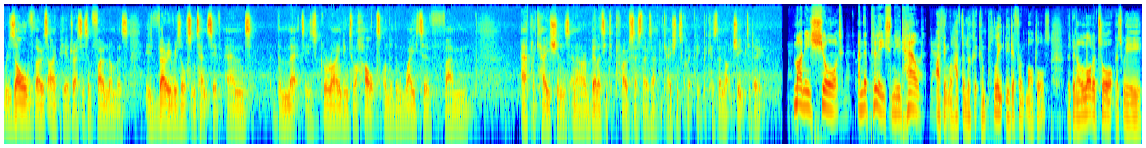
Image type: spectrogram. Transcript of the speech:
resolve those IP addresses and phone numbers is very resource intensive and the Met is grinding to a halt under the weight of um, applications and our ability to process those applications quickly because they're not cheap to do. Money's short and the police need help. I think we'll have to look at completely different models. There's been a lot of talk as we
